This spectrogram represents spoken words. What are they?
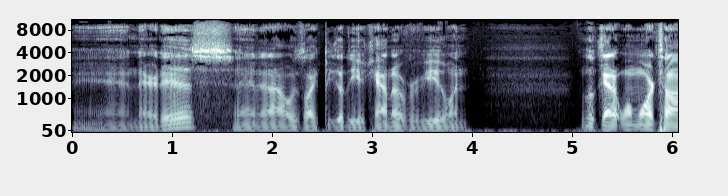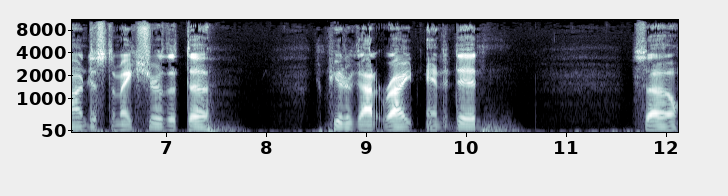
And there it is. And I always like to go to the account overview and look at it one more time just to make sure that the computer got it right. And it did. So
